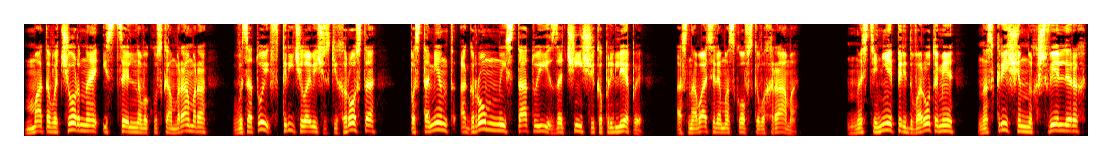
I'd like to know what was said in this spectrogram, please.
матово-черная из цельного куска мрамора, высотой в три человеческих роста, постамент огромной статуи зачинщика Прилепы, основателя московского храма. На стене перед воротами, на скрещенных швеллерах,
